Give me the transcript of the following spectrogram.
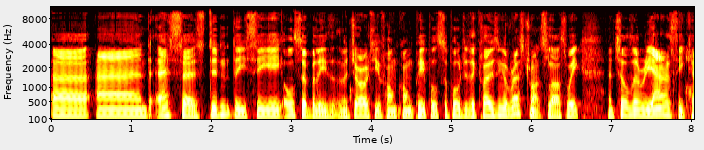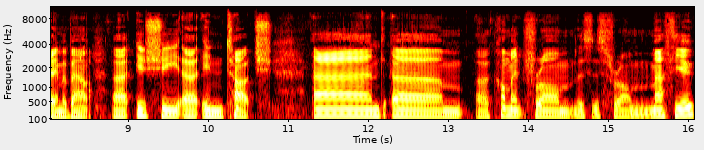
Uh, and S says, didn't the CE also believe that the majority of Hong Kong people supported the closing of restaurants last week until the reality came about? Uh, is she uh, in touch? And um, a comment from this is from Matthew,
